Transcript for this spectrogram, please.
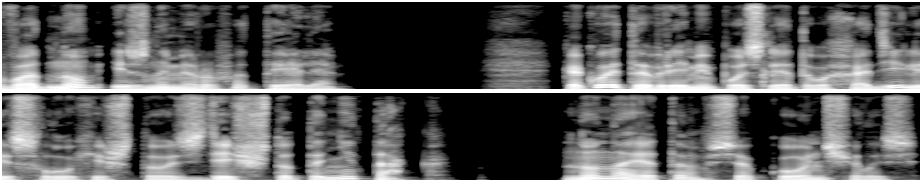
в одном из номеров отеля. Какое-то время после этого ходили слухи, что здесь что-то не так, но на этом все кончилось.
